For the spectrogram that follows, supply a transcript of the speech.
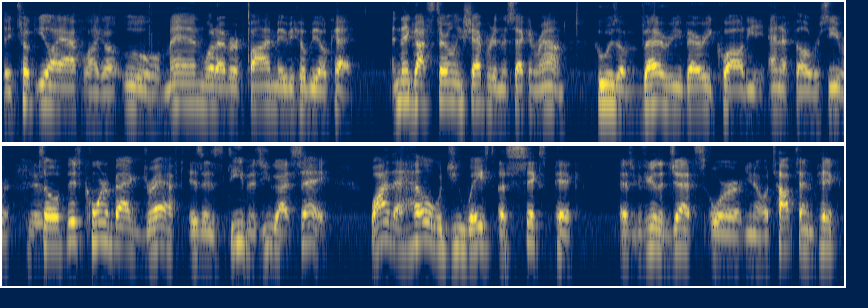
They took Eli Apple. I go, ooh man, whatever, fine, maybe he'll be okay. And they got Sterling Shepard in the second round, who is a very, very quality NFL receiver. Yeah. So if this cornerback draft is as deep as you guys say, why the hell would you waste a sixth pick as if you're the Jets or you know a top ten pick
